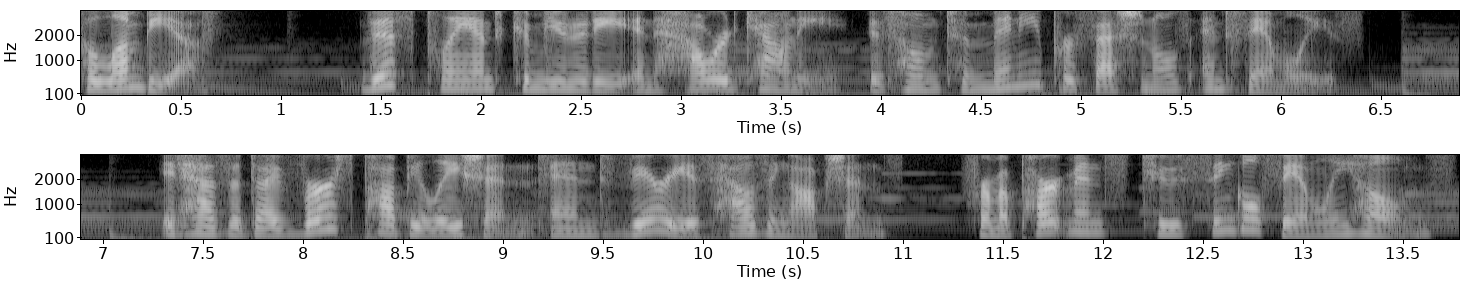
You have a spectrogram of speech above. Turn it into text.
Columbia. This planned community in Howard County is home to many professionals and families. It has a diverse population and various housing options, from apartments to single-family homes.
